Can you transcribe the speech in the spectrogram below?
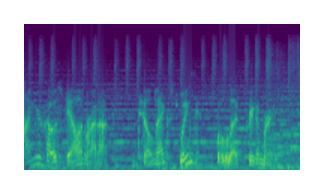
I'm your host, Alan Reinach. Until next week, let freedom ring.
